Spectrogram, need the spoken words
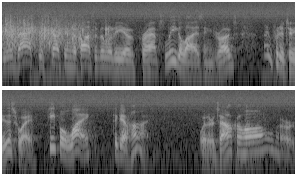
We're back discussing the possibility of perhaps legalizing drugs. Let me put it to you this way. People like to get high. Whether it's alcohol or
